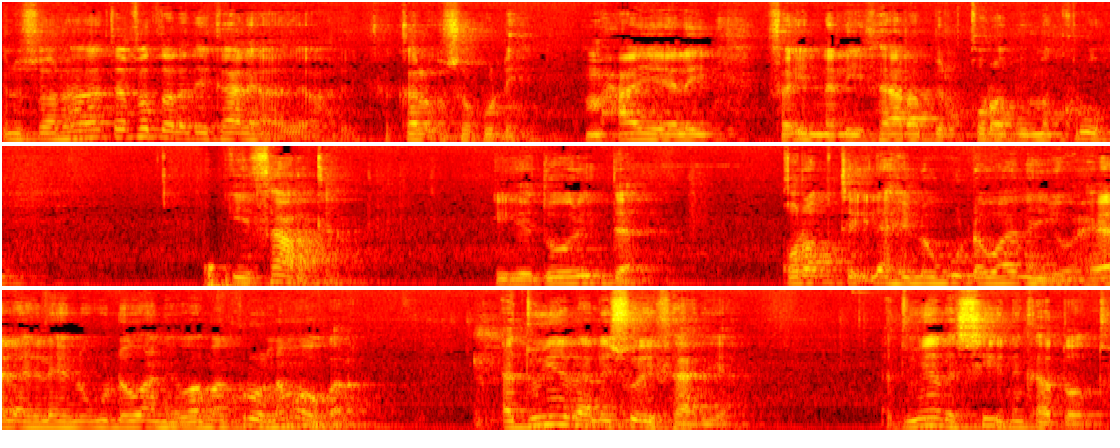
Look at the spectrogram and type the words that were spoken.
inuusan tafadal adi kaale ka kale uusan ku dhihin maxaa yeelay fa ina aliithaara bilqurabi makruh iithaarka iyo dooridda qurabta ilaahay loogu dhawaanayo waxyaalaha ilahay loogu dhawaanayo waa makruh lama ogola adduunyada laisu ihaariya adduunyada si ninkaa doonto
